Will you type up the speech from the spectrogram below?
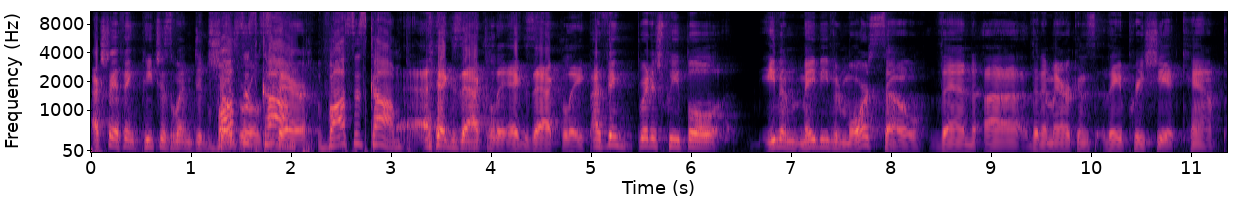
actually. I think Peaches went and did Voss is showgirls there. Voss is comp. exactly, exactly. I think British people, even maybe even more so than uh, than Americans, they appreciate camp,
